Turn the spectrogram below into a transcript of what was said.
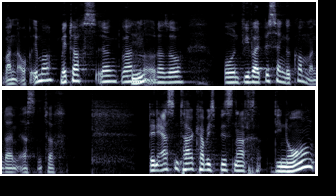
wann auch immer, mittags irgendwann Mhm. oder so. Und wie weit bist du denn gekommen an deinem ersten Tag? Den ersten Tag habe ich es bis nach Dinan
